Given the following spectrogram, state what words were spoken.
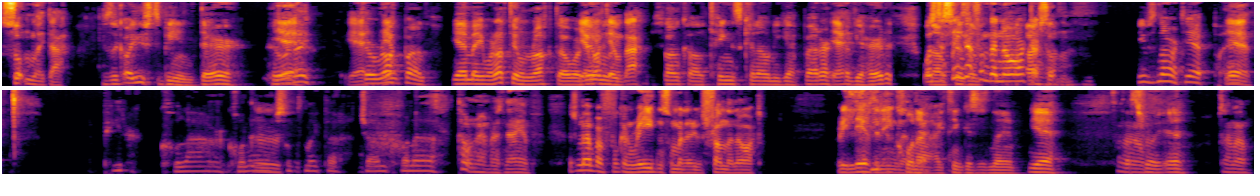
something like that. He's like, I used to be in Dare. Who Yeah. are they? Yeah, They're a rock band. Yeah, mate, we're not doing rock though. We're yeah, we're doing, doing like, that. a song called "Things Can Only Get Better." Yeah. Have you heard it? Was No, the singer from the north or something? He was North, yeah. Yeah. Peter Cullar or Cunnar Mm. or something like that. John Cunnar. don't remember his name. I just remember fucking reading somewhere that he was from the north, but he lived in England. Cunnar, yeah. I think is his name. Yeah, that's know. right. Yeah, I don't know.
